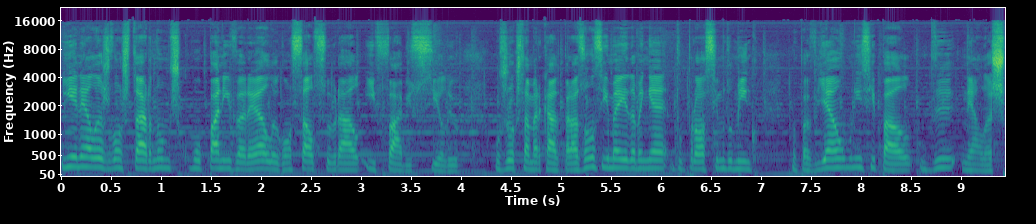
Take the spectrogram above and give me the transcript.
e nelas vão estar nomes como Pani Varela, Gonçalo Sobral e Fábio Cecílio. O jogo está marcado para as 11h30 da manhã do próximo domingo, no pavilhão municipal de Nelas.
